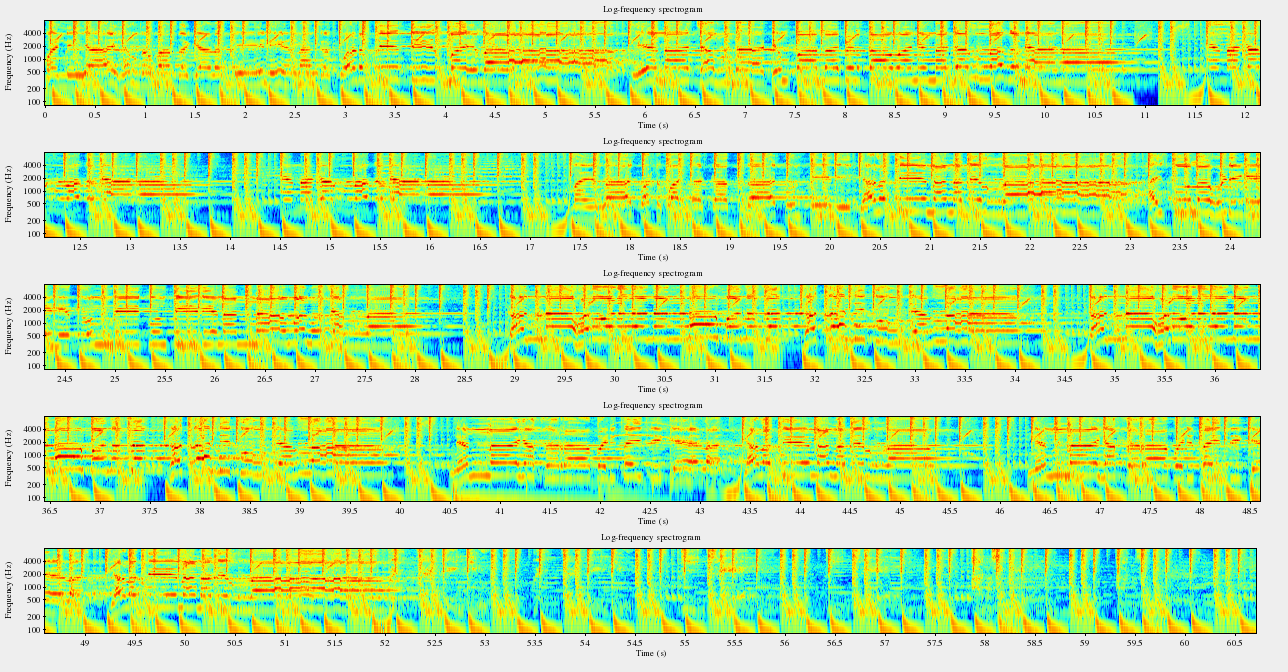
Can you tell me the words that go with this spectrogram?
ಮಣ್ಣಿಯ ಹಿಂದ ಬಂದ ಗೆಳತಿ ನೀ ನಂಗೆ ಕೊಡ್ತೀನಿ ಕುಂತಿದಿ ಗೆಳತಿ ನನ್ನದಿಲ್ಲ ಹೈಸ್ಕೂಲ ಹುಡುಗಿ ನೀ ತುಂಬಿ ಕುಂತಿದಿ ನನ್ನ ಮನಸ್ಸಲ್ಲ. ಕನ್ನ ಹೊಡವಡದ ನನ್ನ ಮನಸ್ಸ ಕತ್ತಲಿ ಕುಂತಲ್ಲ. ಕನ್ನ ಹೊಡವಡದ ನನ್ನ ಮನಸ್ಸ ಕತ್ತಲಿ ಕುಂತಲ್ಲ. ನನ್ನ ಹೆಸರ ಬಡಿತೈತಿ ಕೇಳ, ಗೆಳತಿ ನನ್ನದಿಲ್ಲ ನಿನ್ನ ಹೆಸರ ಕೇಳ ಗೆಳತಿ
